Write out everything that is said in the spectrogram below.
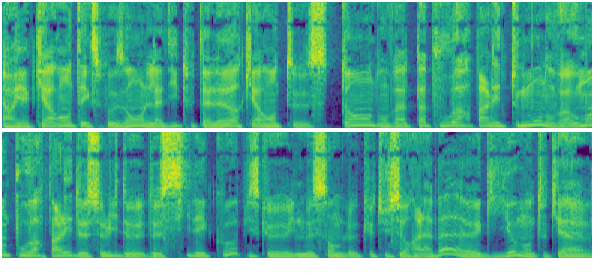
Alors il y a 40 exposants, on l'a dit tout à l'heure, 40 stands. On va pas pouvoir parler de tout le monde, on va au moins pouvoir parler de celui de, de Sileco, puisque il me semble que tu seras là-bas, euh, Guillaume. En tout cas, euh,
